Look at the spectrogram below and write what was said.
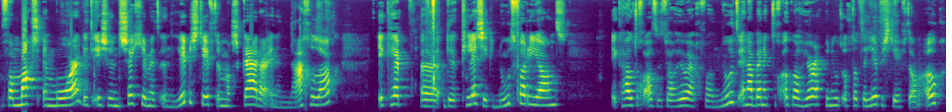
van Max More. Dit is een setje met een lippenstift, een mascara en een nagellak. Ik heb uh, de Classic Nude variant. Ik hou toch altijd wel heel erg van nude. En nou ben ik toch ook wel heel erg benieuwd of dat de lippenstift dan ook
